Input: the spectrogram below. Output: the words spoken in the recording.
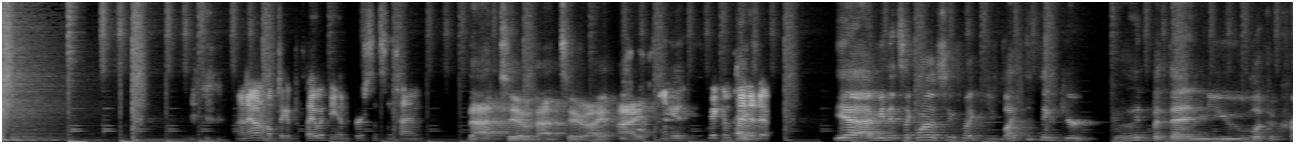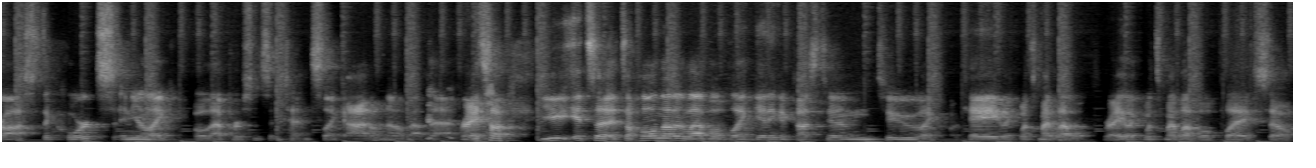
I know. I hope to get to play with you in person sometime. That too. That too. I I can't. Competitive. I, yeah, I mean, it's like one of those things where like you like to think you're good, but then you look across the courts and you're like, oh, that person's intense. Like, I don't know about that, right? So you, it's a, it's a whole nother level of like getting accustomed to like, okay, like what's my level, right? Like, what's my level of play? So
